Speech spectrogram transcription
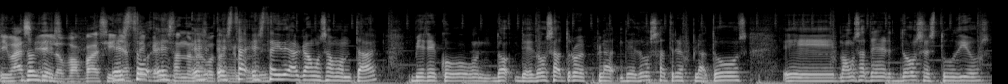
Y va a serlo, papá, si ya estoy pensando en algo tan esta, grande. esta idea que vamos a montar viene con do- de, dos a tres de dos a tres platós, eh, vamos a tener dos estudios,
